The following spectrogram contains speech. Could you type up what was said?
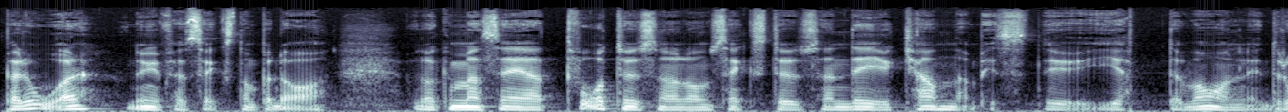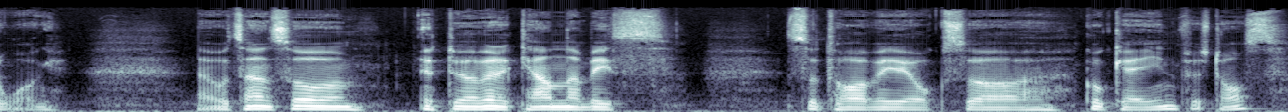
per år. Det är ungefär 16 per dag. Och då kan man säga att 2 000 av de 6 000 det är ju cannabis. Det är ju jättevanlig drog. Eh, och sen så utöver cannabis så tar vi också kokain förstås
